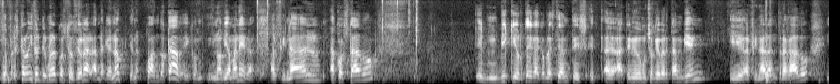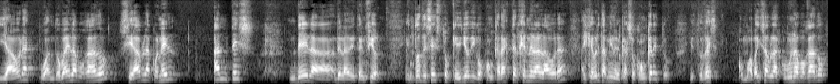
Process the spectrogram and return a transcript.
pero es que lo dice el Tribunal Constitucional, anda, que no, que no cuando acabe, y no había manera. Al final ha costado, eh, Vicky Ortega, que hablaste antes, eh, ha tenido mucho que ver también, y al final han tragado, y ahora cuando va el abogado, se habla con él antes de la, de la, detención. Entonces esto que yo digo con carácter general ahora, hay que ver también el caso concreto. Y entonces como vais a hablar con un abogado,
